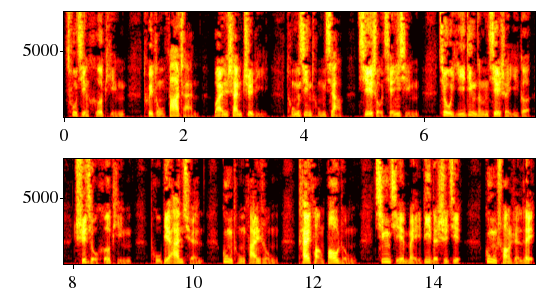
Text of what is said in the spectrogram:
促进和平，推动发展，完善治理，同心同向，携手前行，就一定能建设一个持久和平、普遍安全、共同繁荣、开放包容、清洁美丽的世界，共创人类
